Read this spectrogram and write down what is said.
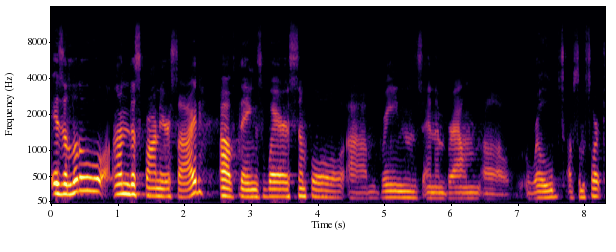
is a little on the scrawnier side of things, where simple um, greens and then brown uh, robes of some sort.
